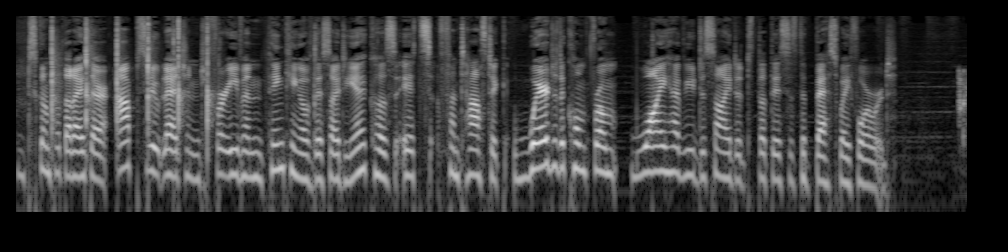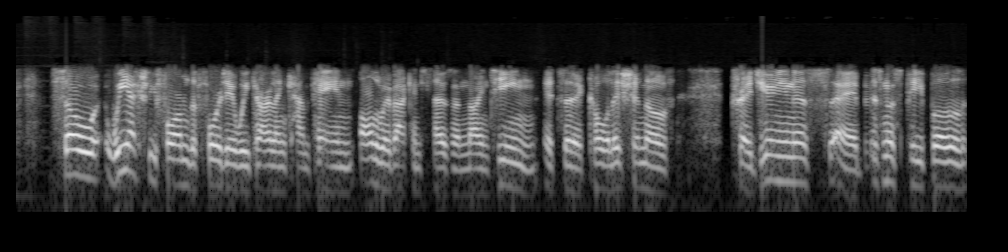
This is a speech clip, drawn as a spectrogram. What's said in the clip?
I'm just going to put that out there. Absolute legend for even thinking of this idea because it's fantastic. Where did it come from? Why have you decided that this is the best way forward? So we actually formed the Four Day Week Ireland campaign all the way back in 2019. It's a coalition of trade unionists, uh, business people,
